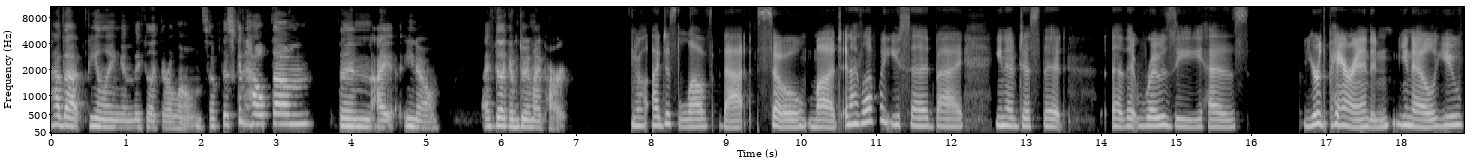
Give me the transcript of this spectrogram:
have that feeling and they feel like they're alone. So if this could help them, then I you know, I feel like I'm doing my part. No, I just love that so much, and I love what you said by, you know, just that, uh, that Rosie has you're the parent and, you know, you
